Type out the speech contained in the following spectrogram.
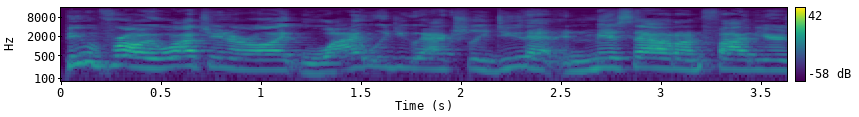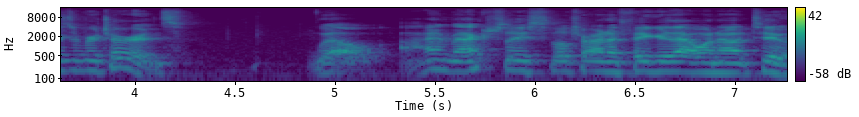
people probably watching are like, why would you actually do that and miss out on five years of returns? Well, I'm actually still trying to figure that one out too.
